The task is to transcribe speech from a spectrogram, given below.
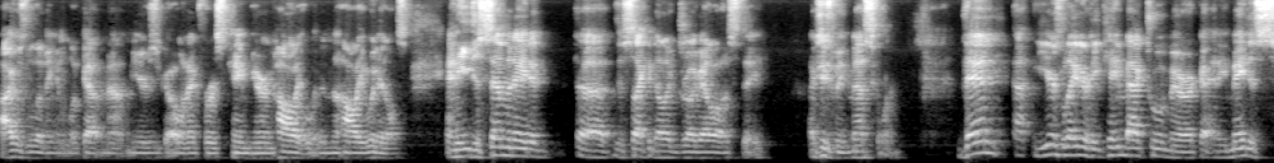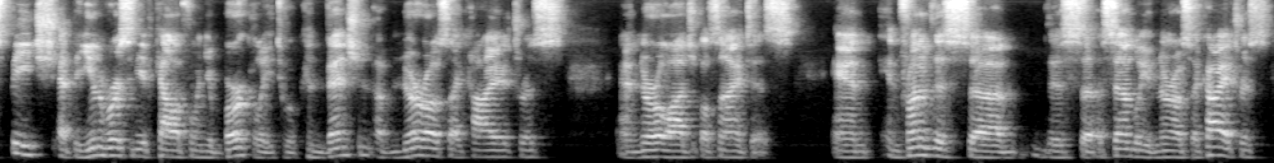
I was living in Lookout Mountain years ago when I first came here in Hollywood, in the Hollywood Hills, and he disseminated uh, the psychedelic drug LSD, excuse me, mescaline. Then, uh, years later, he came back to America and he made a speech at the University of California, Berkeley, to a convention of neuropsychiatrists and neurological scientists. And in front of this, uh, this uh, assembly of neuropsychiatrists,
